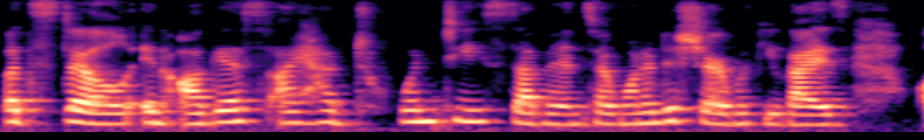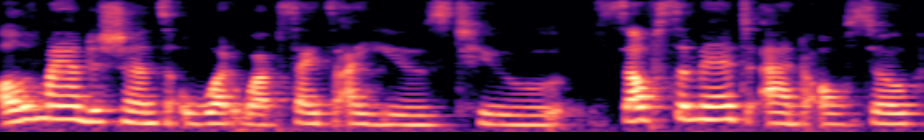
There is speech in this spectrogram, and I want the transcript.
But still, in August, I had 27. So I wanted to share with you guys all of my auditions, what websites I use to self-submit, and also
